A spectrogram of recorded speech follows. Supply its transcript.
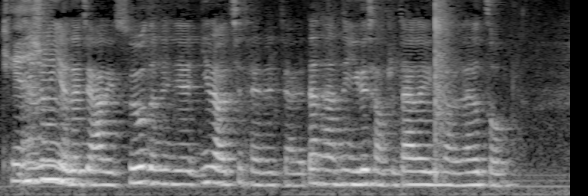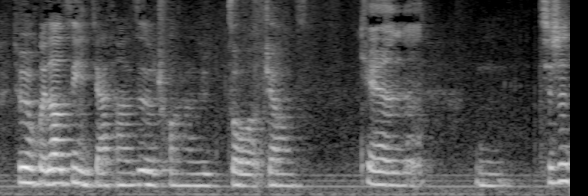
天医生也在家里，所有的那些医疗器材也在家里，但他那一个小时待了一个小时，他就走了，就是回到自己家，躺在自己的床上就走了，这样子。天呐！嗯，其实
